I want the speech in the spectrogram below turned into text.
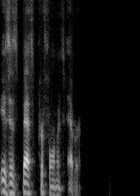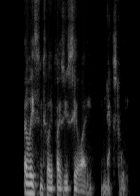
is his best performance ever. At least until he plays UCLA next week.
